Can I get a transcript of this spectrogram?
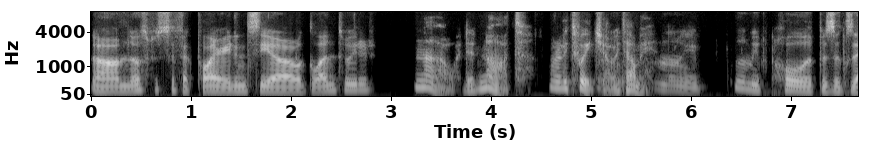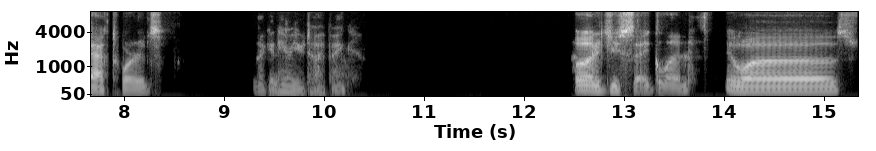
Um, no specific player. You didn't see uh Glenn tweeted? No, I did not. What did he tweet, Joey? Tell me. Let me let me pull up his exact words. I can hear you typing. What did you say, Glenn? It was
